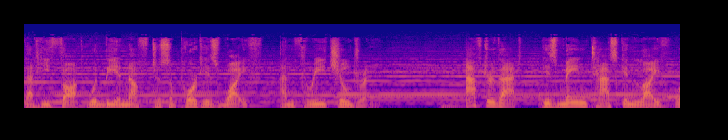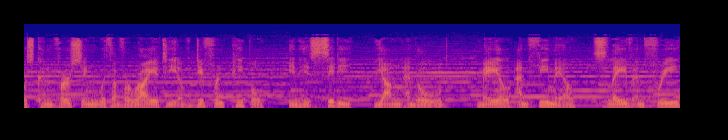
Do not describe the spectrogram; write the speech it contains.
that he thought would be enough to support his wife and three children. After that, his main task in life was conversing with a variety of different people in his city, young and old, male and female, slave and free,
